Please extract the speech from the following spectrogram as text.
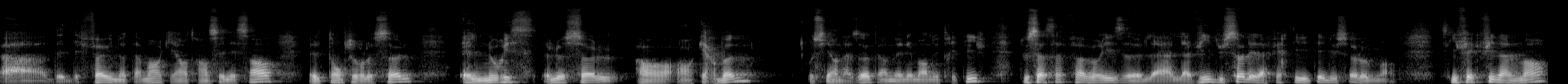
a des, feuilles notamment qui entrent en sénescence, elles tombent sur le sol, elles nourrissent le sol en, carbone, aussi en azote, en éléments nutritifs. Tout ça, ça favorise la, vie du sol et la fertilité du sol augmente. Ce qui fait que finalement,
